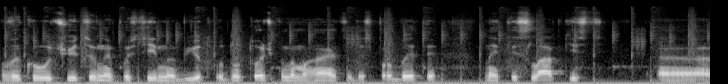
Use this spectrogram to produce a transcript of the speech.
викручуються, вони постійно б'ють в одну точку, намагаються десь пробити, знайти слабкість, е,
